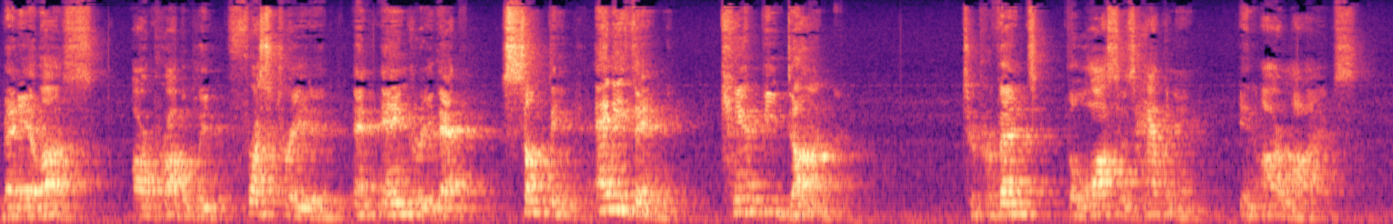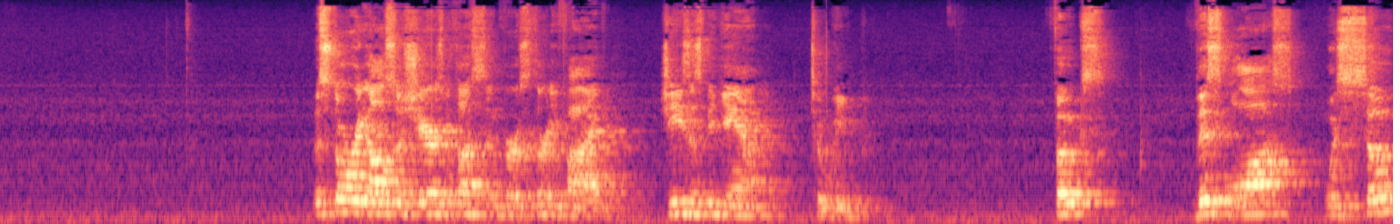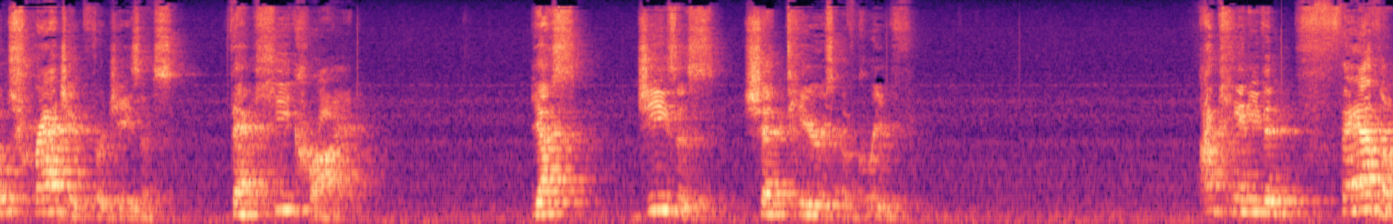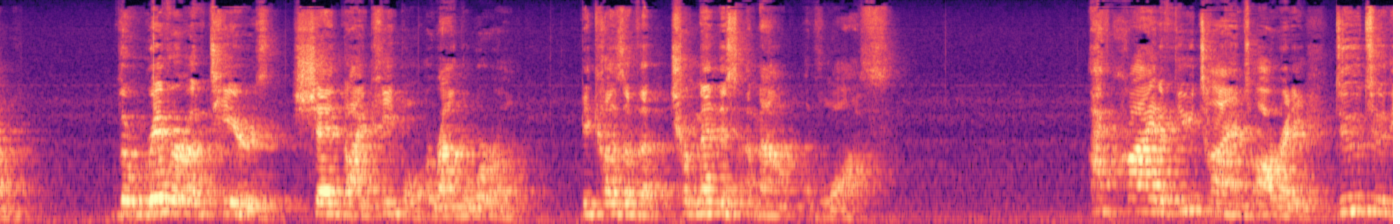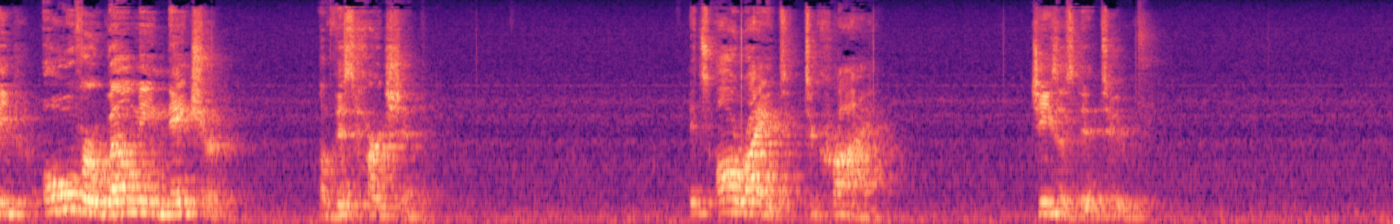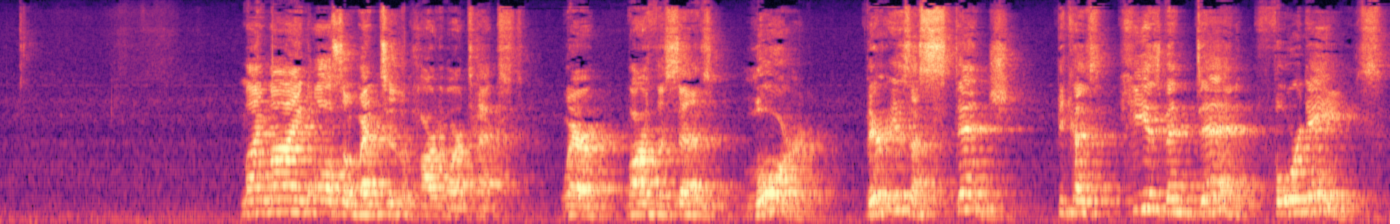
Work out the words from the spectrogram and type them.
Many of us are probably frustrated and angry that something, anything, can't be done to prevent the losses happening in our lives. The story also shares with us in verse 35 Jesus began to weep. Folks, this loss was so tragic for Jesus that he cried. Yes, Jesus shed tears of grief. I can't even fathom the river of tears shed by people around the world because of the tremendous amount of loss. I've cried a few times already due to the overwhelming nature of this hardship It's all right to cry. Jesus did too. My mind also went to the part of our text where Martha says, Lord, there is a stench because he has been dead four days.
